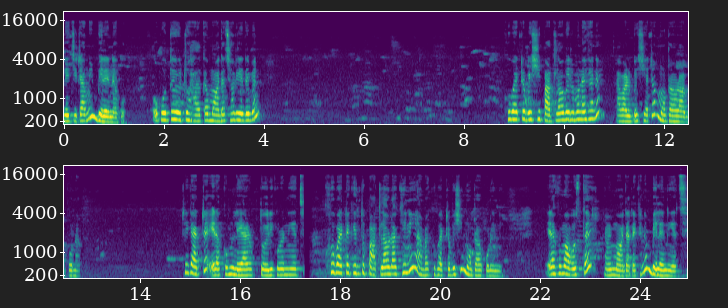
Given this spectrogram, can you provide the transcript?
লেচিটা আমি বেলে নেব। ওপর দিয়েও একটু হালকা ময়দা ছড়িয়ে দেবেন। খুব একটা বেশি পাতলাও বেলবো না এখানে, আবার বেশি একটা মোটাও রাখব না। ঠিক একটা এরকম লেয়ার তৈরি করে নিয়েছি। খুব একটা কিন্তু পাতলাও রাখিনি, আবার খুব একটা বেশি মোটাও করিনি। এরকম অবস্থায় আমি ময়দাটা এখানে বেলে নিয়েছি।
